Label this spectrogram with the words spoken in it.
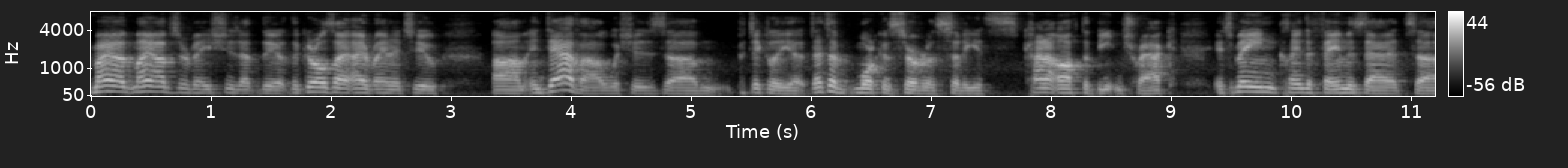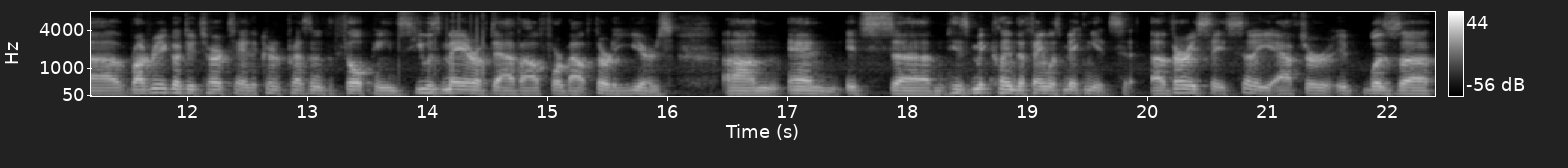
my my observation is that the the girls I, I ran into um, in Davao, which is um, particularly a, that's a more conservative city. It's kind of off the beaten track. Its main claim to fame is that uh, Rodrigo Duterte, the current president of the Philippines, he was mayor of Davao for about 30 years. Um, and it's uh, his claim to fame was making it a very safe city after it was uh,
